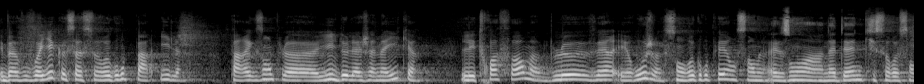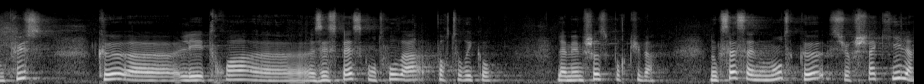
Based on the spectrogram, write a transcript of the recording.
Et bien, vous voyez que ça se regroupe par île. Par exemple, l'île de la Jamaïque, les trois formes, bleu, vert et rouge, sont regroupées ensemble. Elles ont un ADN qui se ressemble plus que les trois espèces qu'on trouve à Porto Rico. La même chose pour Cuba. Donc ça, ça nous montre que sur chaque île,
